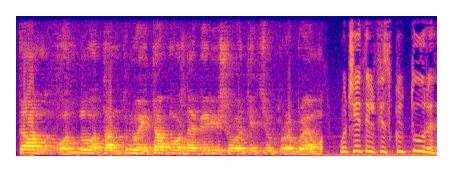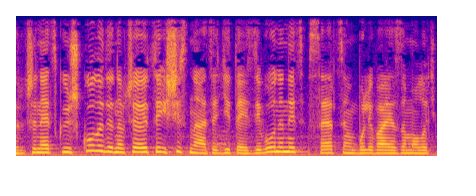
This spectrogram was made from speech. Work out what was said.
Там одно, там друге, і так можна вирішувати цю проблему. Учитель фізкультури Гречинецької школи, де навчаються і 16 дітей з Івонинець, серцем вболіває за молодь,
